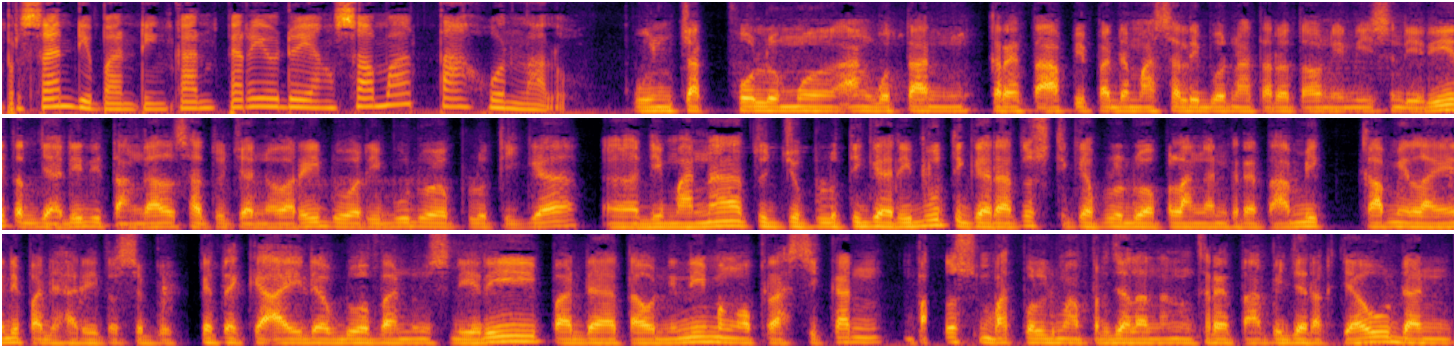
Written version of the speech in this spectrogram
persen dibandingkan periode yang sama tahun lalu puncak volume angkutan kereta api pada masa libur Nataru tahun ini sendiri terjadi di tanggal 1 Januari 2023 eh, di mana 73.332 pelanggan kereta api kami layani pada hari tersebut. PT KAI Daup 2 Bandung sendiri pada tahun ini mengoperasikan 445 perjalanan kereta api jarak jauh dan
